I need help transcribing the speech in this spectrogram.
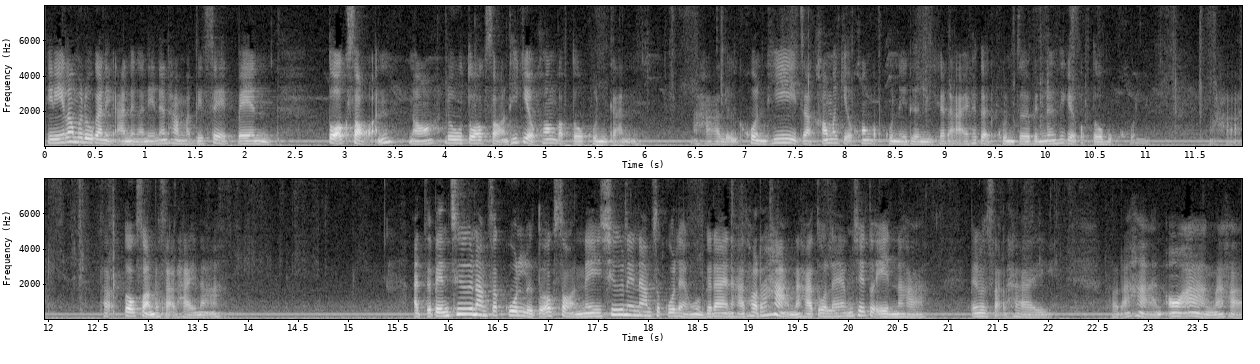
ทีนี้เรามาดูกันอีกอันหนึ่งอันนี้แนะนทำมาพิเศษเป็น ตัวอักษรเนาะดูตัวอักษรที่เกี่ยวข้องกับตัวคุณกันนะคะหรือคนที่จะเข้ามาเกี่ยวข้องกับคุณในเดือนนี้ก็ได้ ถ้าเกิดคุณเจอเป็นเรื่องที่เกี่ยวกับตัวบุคคลนะคะตัวอักษรภาษาไทยนะ อาจจะเป็นชื่อนามสกุลหรือตัวอักษรในชื่อในนามสกุลแหล่งคุณก็ได้นะคะทอทหารนะคะ ตัวแรกไม่ใช่ตัวเอ็นนะคะ เป็นภาษาไทยทอทหารออ่างนะคะ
